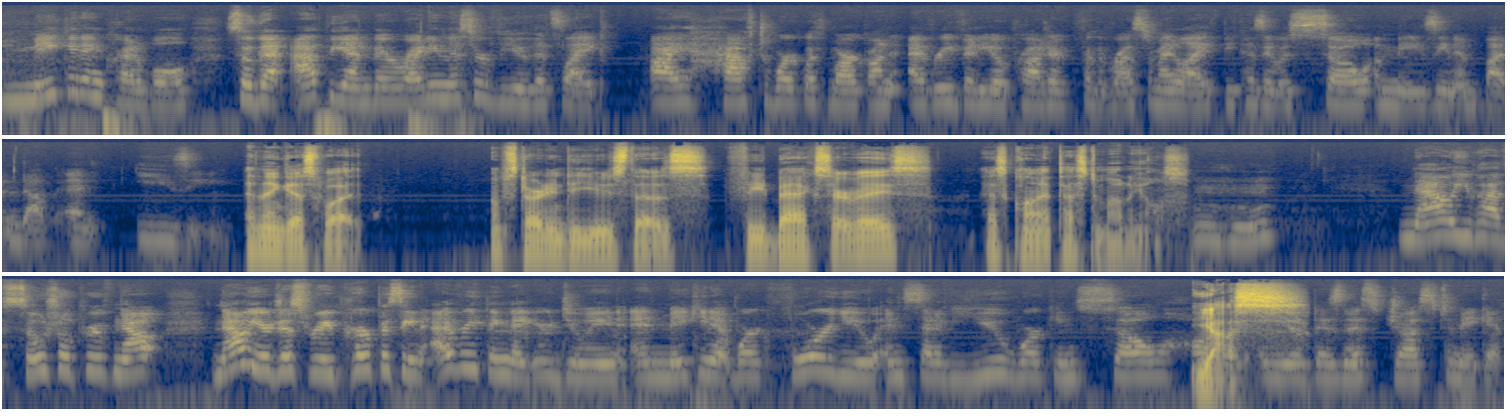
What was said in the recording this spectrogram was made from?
make it incredible so that at the end they're writing this review that's like, I have to work with Mark on every video project for the rest of my life because it was so amazing and buttoned up and easy. And then guess what? I'm starting to use those feedback surveys as client testimonials. Mm-hmm. Now you have social proof. Now, now you're just repurposing everything that you're doing and making it work for you instead of you working so hard Yes. in your business just to make it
